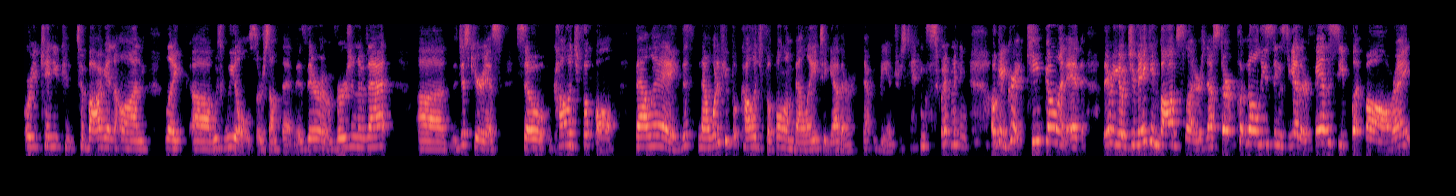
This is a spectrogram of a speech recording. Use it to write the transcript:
Or you can you can toboggan on like uh, with wheels or something? Is there a version of that? Uh, just curious so college football, ballet. This now, what if you put college football and ballet together? That would be interesting. Swimming. Okay, great. Keep going. And there we go. Jamaican bobsledders. Now start putting all these things together. Fantasy football, right?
